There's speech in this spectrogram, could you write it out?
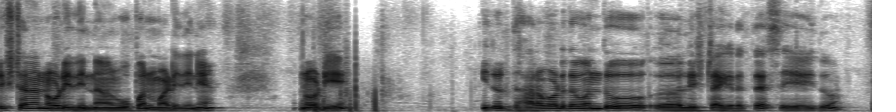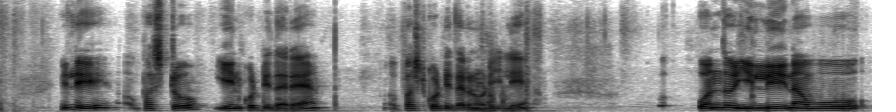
ಲಿಸ್ಟನ್ನು ನೋಡಿದ್ದೀನಿ, ನಾನು ಓಪನ್ ಮಾಡಿದ್ದೀನಿ. ನೋಡಿ, ಇದು ಧಾರವಾಡದ ಒಂದು ಲಿಸ್ಟ್ ಆಗಿರುತ್ತೆ. ಸೇ ಇದು. ಇಲ್ಲಿ ಫಸ್ಟು ಏನು ಕೊಟ್ಟಿದ್ದಾರೆ? ಫಸ್ಟ್ ಕೊಟ್ಟಿದ್ದಾರೆ ನೋಡಿ ಇಲ್ಲಿ. ಒಂದು ಇಲ್ಲಿ ನಾವು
